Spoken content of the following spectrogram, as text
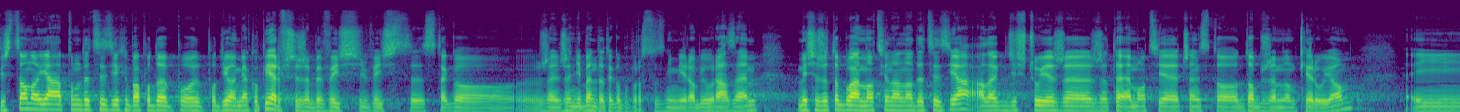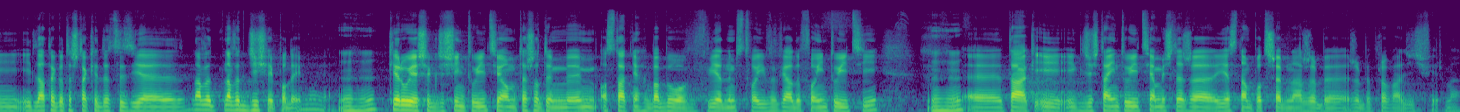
Wiesz co, no ja tą decyzję chyba podjąłem jako pierwszy, żeby wyjść, wyjść z, z tego, że, że nie będę tego po prostu z nimi robił razem. Myślę, że to była emocjonalna decyzja, ale gdzieś czuję, że, że te emocje często dobrze mną kierują i, i dlatego też takie decyzje nawet, nawet dzisiaj podejmuję. Mhm. Kieruję się gdzieś intuicją, też o tym ym, ostatnio chyba było w jednym z Twoich wywiadów o intuicji. Mhm. E, tak, i, i gdzieś ta intuicja myślę, że jest nam potrzebna, żeby, żeby prowadzić firmę.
